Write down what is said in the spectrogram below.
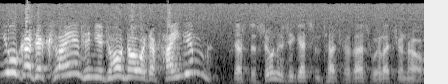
You got a client and you don't know where to find him? Just as soon as he gets in touch with us, we'll let you know.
